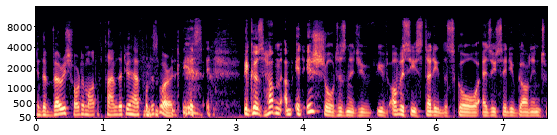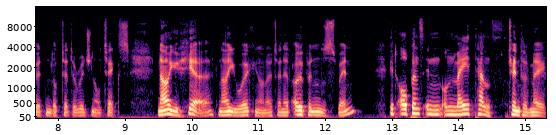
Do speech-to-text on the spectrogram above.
in the very short amount of time that you have for this work. yes. Because um, it is short, isn't it? You've, you've obviously studied the score. As you said, you've gone into it and looked at original texts. Now you're here, now you're working on it, and it opens when? It opens in on May 10th. 10th of May.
